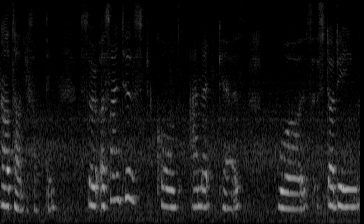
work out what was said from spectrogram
I'll tell you something. So a scientist called Annette Kers was studying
